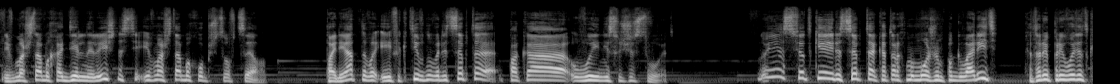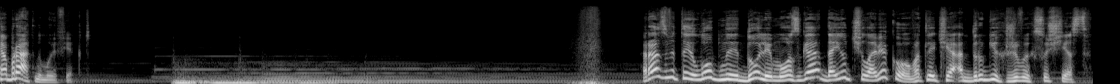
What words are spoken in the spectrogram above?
и в масштабах отдельной личности, и в масштабах общества в целом. Понятного и эффективного рецепта пока, увы, не существует. Но есть все-таки рецепты, о которых мы можем поговорить, которые приводят к обратному эффекту. Развитые лобные доли мозга дают человеку, в отличие от других живых существ,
